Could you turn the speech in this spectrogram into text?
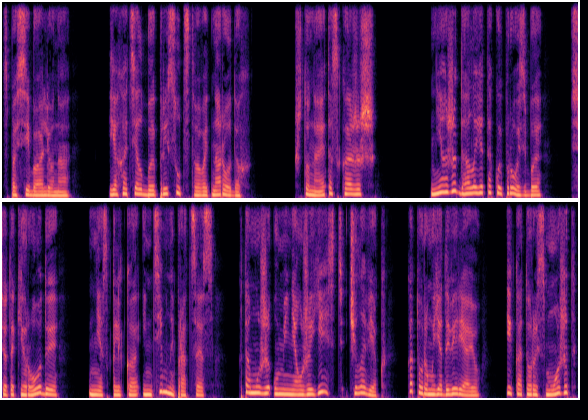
Спасибо, Алена. Я хотел бы присутствовать на родах. Что на это скажешь? Не ожидала я такой просьбы. Все-таки роды – несколько интимный процесс. К тому же у меня уже есть человек, которому я доверяю, и который сможет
